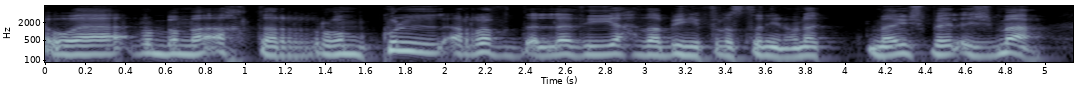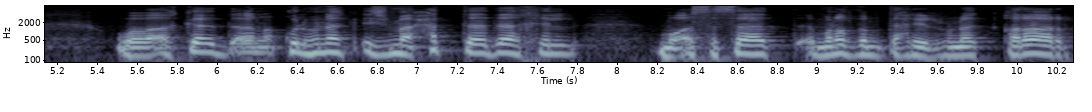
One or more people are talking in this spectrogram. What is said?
وربما أخطر رغم كل الرفض الذي يحظى به فلسطينيين هناك ما يشبه الإجماع وأكاد أن أقول هناك إجماع حتى داخل مؤسسات منظمة التحرير. هناك قرار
